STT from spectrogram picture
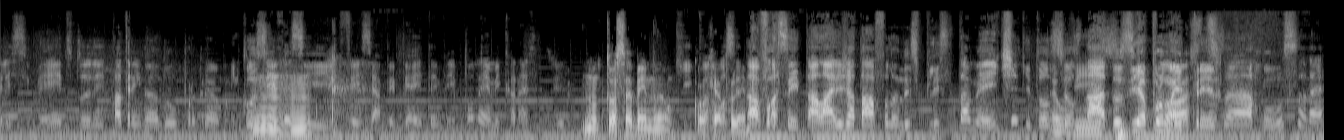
envelhecimento, tudo ele tá treinando o programa. Inclusive Uhum. esse Face App aí teve polêmica, né? Vocês viram? Não tô sabendo não. Que Qual que é a quando você dava aceitar lá, ele já tava falando explicitamente que todos os seus dados iam pra uma Nossa. empresa russa, né?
